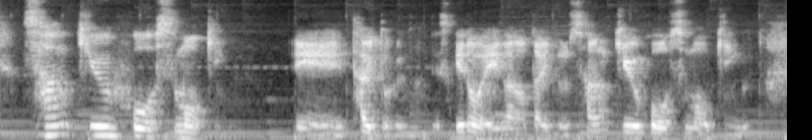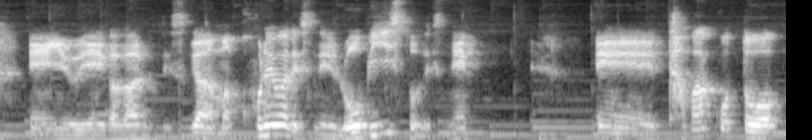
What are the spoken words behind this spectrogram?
「Thank You for Smoking」えータイトルなんですけど映画のタイトル「Thank You for Smoking」という映画があるんですが、まあ、これはですねロビーストですね、えータバコと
